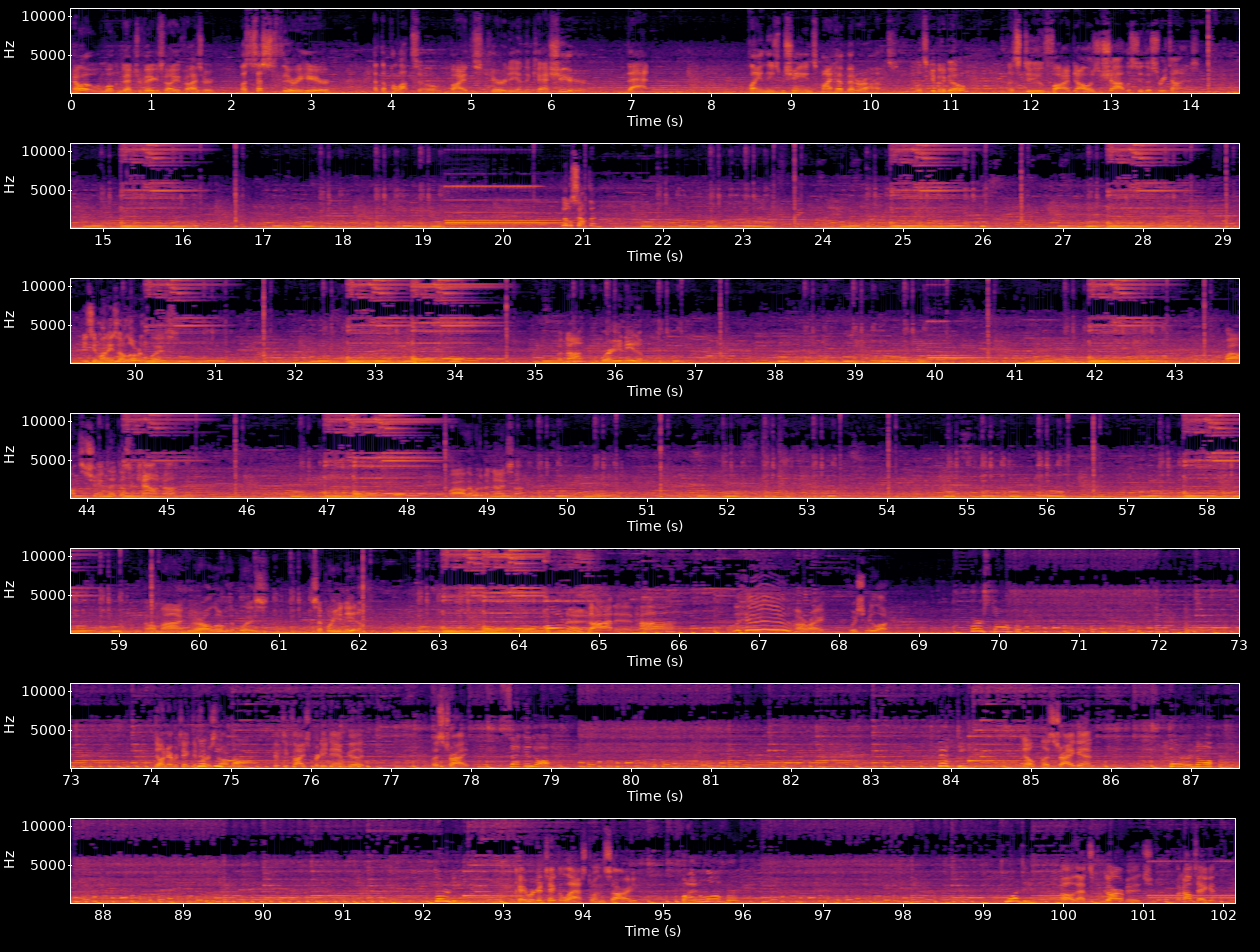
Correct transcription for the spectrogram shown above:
Hello and welcome to At Your Vegas Value Advisor. Let's test the theory here at the Palazzo by the security and the cashier that playing these machines might have better odds. Let's give it a go. Let's do $5 a shot. Let's do this three times. Little something. Easy money's all over the place. But not where you need them. Wow, it's a shame that doesn't count, huh? Wow, that would have been nice, huh? My, they're all over the place. Except where you need them. Bonus! Got it, huh? Woohoo! All right, wish me luck. First offer. Don't ever take the first offer. 55 is pretty damn good. Let's try it. Second offer. 50. Nope, let's try again. Third offer. 30. Okay, we're gonna take the last one, sorry. Final offer. 20. Oh, that's garbage, but I'll take it.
